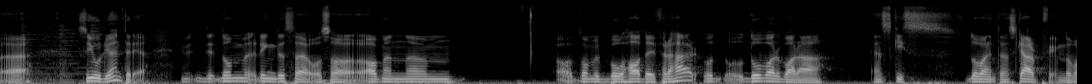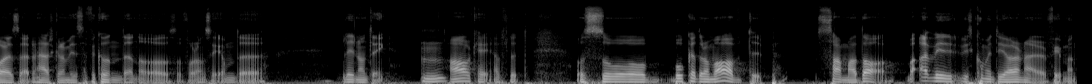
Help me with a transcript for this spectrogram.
eh, så gjorde jag inte det. De- De ringde så och sa ja men ehm, ja, de vill ha dig för det här och, då var det bara en skiss. Då var det inte en skarp film. Då var det så här, den här ska de visa för kunden och så får de se om det blir någonting. Mm. Ja okej, absolut. Och så bokade de av typ samma dag. "Ah, Vi, vi kommer inte göra den här filmen.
